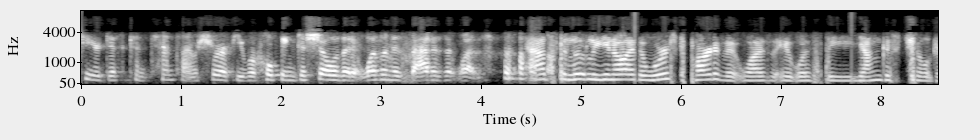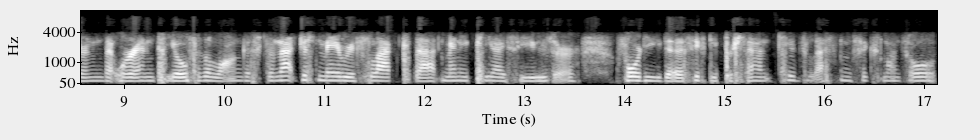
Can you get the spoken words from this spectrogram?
to your discontent, I'm sure, if you were hoping to show that it wasn't as bad as it was. Absolutely. You know, the worst part of it was it was the youngest children that were NPO for the longest, and that just may reflect that many PICUs are 40 to 50 percent kids less than six months old.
